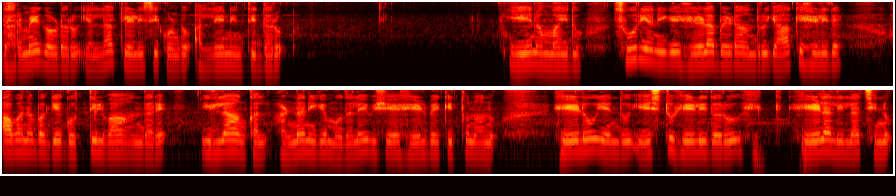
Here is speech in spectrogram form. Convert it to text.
ಧರ್ಮೇಗೌಡರು ಎಲ್ಲ ಕೇಳಿಸಿಕೊಂಡು ಅಲ್ಲೇ ನಿಂತಿದ್ದರು. ಏನಮ್ಮ ಇದು? ಸೂರ್ಯನಿಗೆ ಹೇಳಬೇಡ ಅಂದ್ರು ಯಾಕೆ ಹೇಳಿದೆ? ಅವನ ಬಗ್ಗೆ ಗೊತ್ತಿಲ್ವಾ ಅಂದರೆ, ಇಲ್ಲ ಅಂಕಲ್, ಅಣ್ಣನಿಗೆ ಮೊದಲೇ ವಿಷಯ ಹೇಳಬೇಕಿತ್ತು ನಾನು. ಹೇಳು ಎಂದು ಎಷ್ಟು ಹೇಳಿದರೂ ಹೇಳಲಿಲ್ಲ ಚಿನ್ನು.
